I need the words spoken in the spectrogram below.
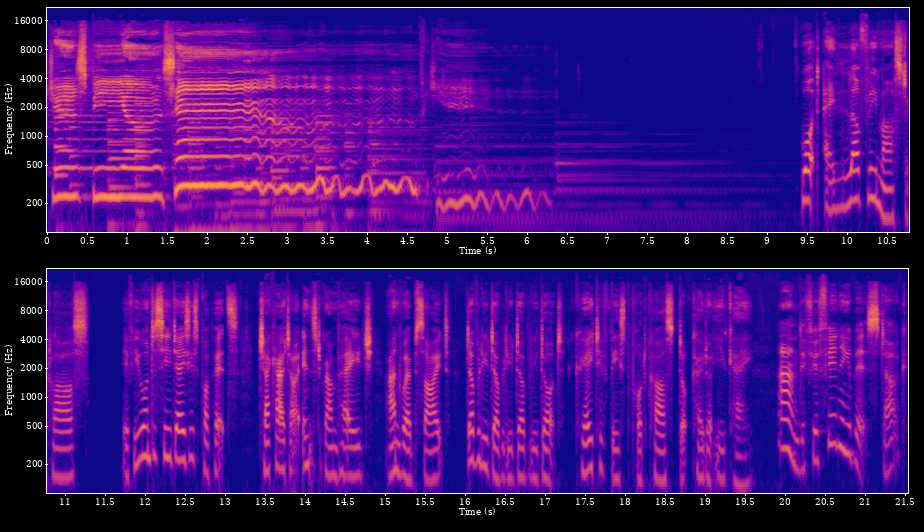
Just be yourself. What a lovely masterclass. If you want to see Daisy's puppets, check out our Instagram page and website www.creativebeastpodcast.co.uk. And if you're feeling a bit stuck,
